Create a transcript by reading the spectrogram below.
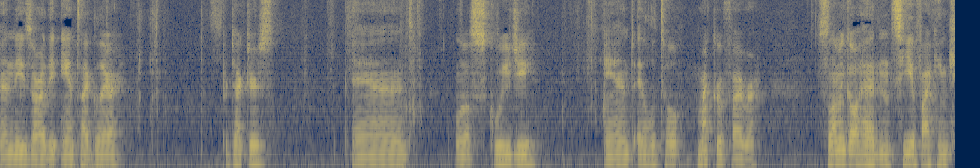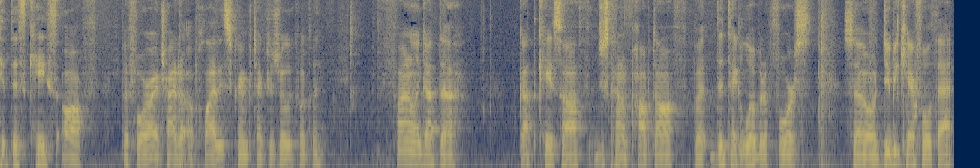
and these are the anti-glare protectors and a little squeegee and a little microfiber. So let me go ahead and see if I can get this case off before I try to apply these screen protectors really quickly. Finally got the got the case off. It just kind of popped off, but did take a little bit of force. So do be careful with that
